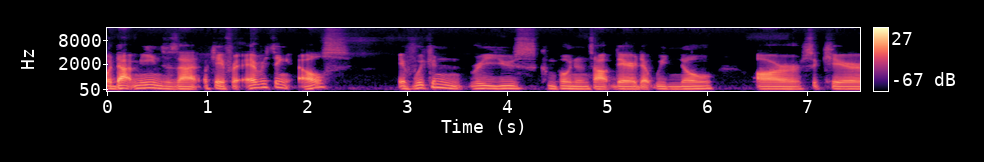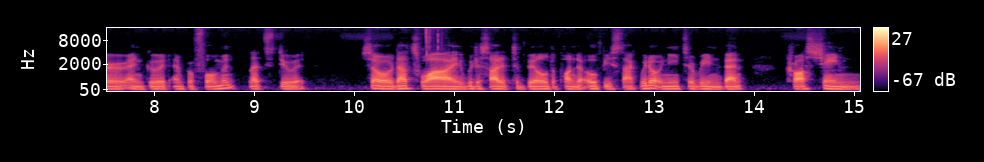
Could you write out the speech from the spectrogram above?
What that means is that okay, for everything else, if we can reuse components out there that we know are secure and good and performant, let's do it. So that's why we decided to build upon the OP stack. We don't need to reinvent cross-chain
